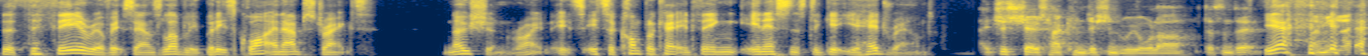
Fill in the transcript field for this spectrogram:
the the theory of it sounds lovely, but it's quite an abstract notion, right? It's it's a complicated thing in essence to get your head round. It just shows how conditioned we all are, doesn't it? Yeah. I mean, I,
